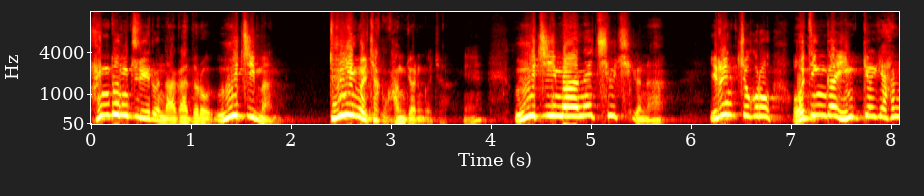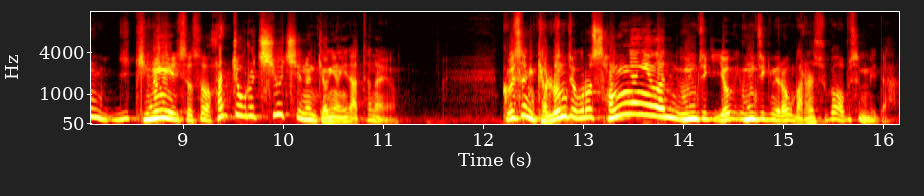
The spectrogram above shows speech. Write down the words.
행동주의로 나가도록 의지만, 두잉을 자꾸 강조하는 거죠. 예? 의지만에 치우치거나 이런 쪽으로 어딘가 인격의 한 이 기능에 있어서 한쪽으로 치우치는 경향이 나타나요. 그것은 결론적으로 성령에 의한 움직임이라고 말할 수가 없습니다.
